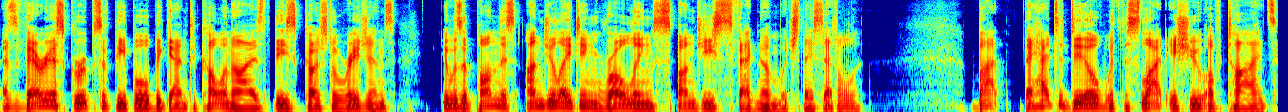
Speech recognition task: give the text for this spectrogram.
as various groups of people began to colonize these coastal regions, it was upon this undulating, rolling, spongy sphagnum which they settled. But they had to deal with the slight issue of tides,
